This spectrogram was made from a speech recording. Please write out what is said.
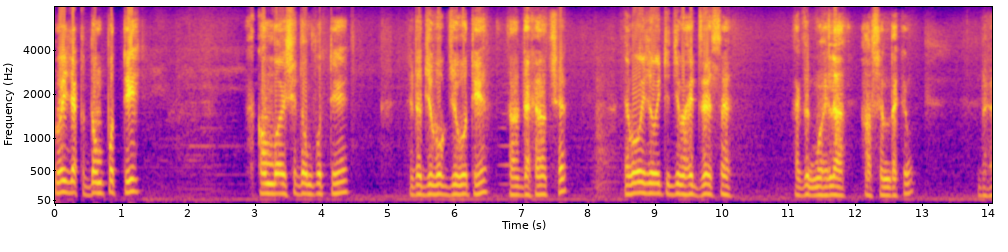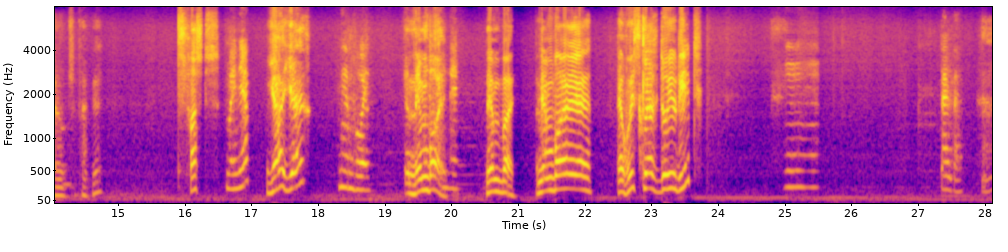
ওই যে একটা দম্পতি, কম বয়সী দম্পতি, এটা যুবক, যুবতী তাদের দেখা যাচ্ছে। এবং ওই যে ঐতিহ্যবাহী ড্রেসে একজন মহিলা আছেন দেখেন। দেখা যাচ্ছে তাকে। First? My name? Yeah, yeah. Nimboy. Nimboy. Nimboy. Nimboy. Name, uh, which class do you read? Mm. Nine. Huh?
